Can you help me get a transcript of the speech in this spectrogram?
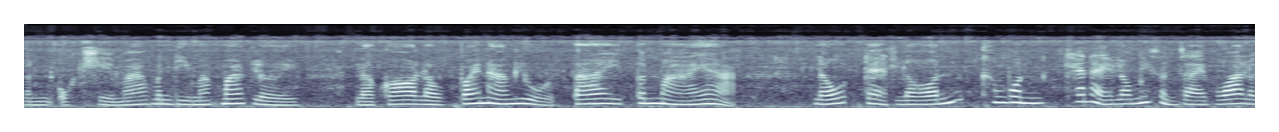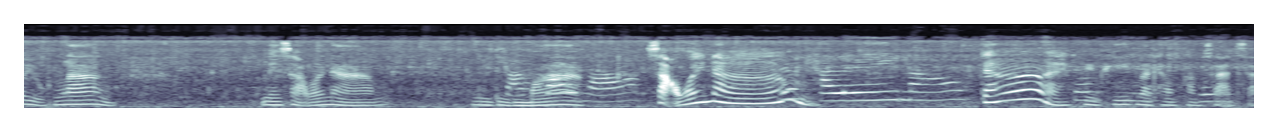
มันโอเคมากมันดีมากๆเลย แล้วก็เราว่ายน้ำอยู่ใต้ต้นไม้อะ่ะแล้วแดดร้อนข้างบนแค่ไหนเราไม่สนใจเพราะว่าเราอยู่ข้างล่าง ในสระว่ายน้ำมันดีมาก สระว่ายน้ทะเลน้ำจ้าพี่พี่มาทำความสะอาดสระ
